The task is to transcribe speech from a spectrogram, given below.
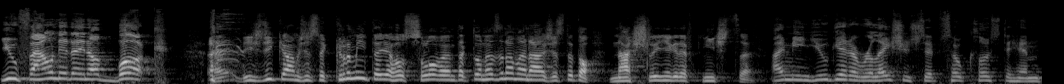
you found it in a book. Když říkám, že se krmíte jeho slovem, tak to neznamená, že jste to našli někde v knížce. I mean, you get a relationship so close to him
